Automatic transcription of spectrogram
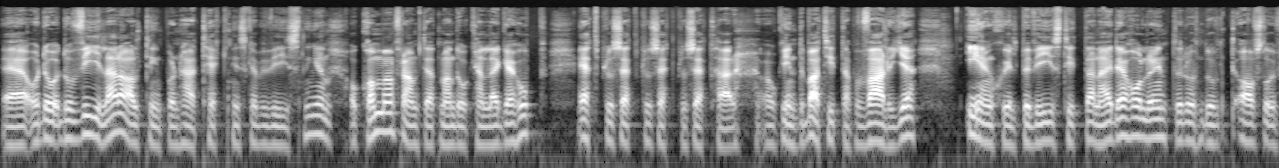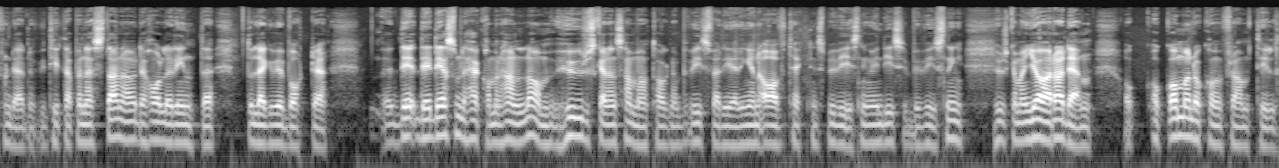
eh, och då, då vilar allting på den här tekniska bevisningen. Och kommer man fram till att man då kan lägga ihop 1 plus 1 plus 1 plus 1 här och inte bara titta på varje enskilt bevis. Titta, nej det håller inte, då, då avstår vi från det. Vi tittar på nästa, nej, det håller inte, då lägger vi bort det. det. Det är det som det här kommer handla om. Hur ska den sammantagna bevisvärderingen av teknisk bevisning och indiciebevisning, hur ska man göra den? Och, och om man då kommer fram till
